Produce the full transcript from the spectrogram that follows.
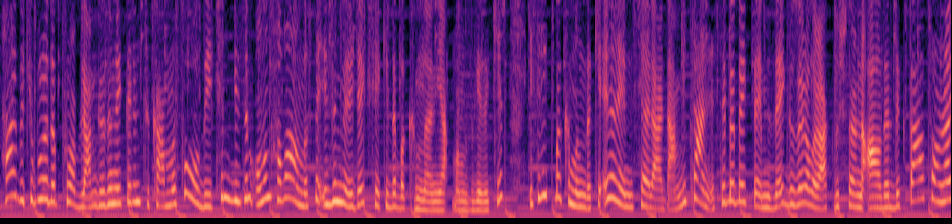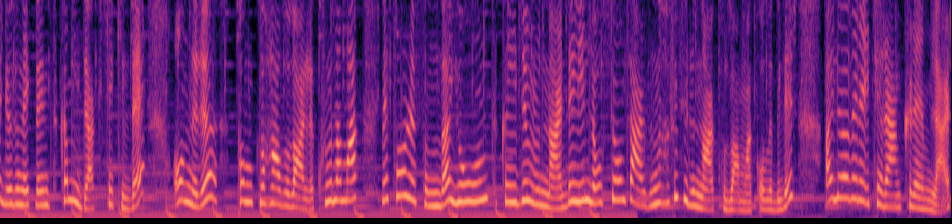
Halbuki burada problem gözeneklerin tıkanması olduğu için bizim onun hava almasına izin verecek şekilde bakımlarını yapmamız gerekir. İsilik bakımındaki en önemli şeylerden bir tanesi bebeklerimize güzel olarak duşlarını aldırdıktan sonra gözeneklerini tıkamayacak şekilde onları pamuklu havlularla kurulamak ve sonrasında yoğun tıkayıcı ürünler değil losyon tarzında hafif ürünler kullanmak olabilir. Aloe vera içeren kremler,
